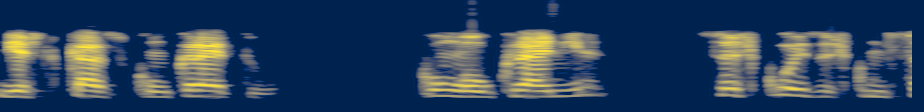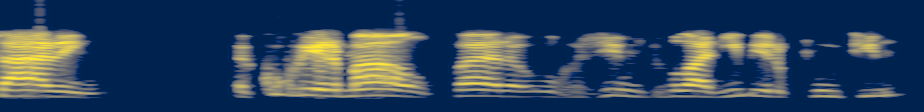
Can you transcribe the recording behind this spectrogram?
neste caso concreto com a Ucrânia, se as coisas começarem a correr mal para o regime de Vladimir Putin,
